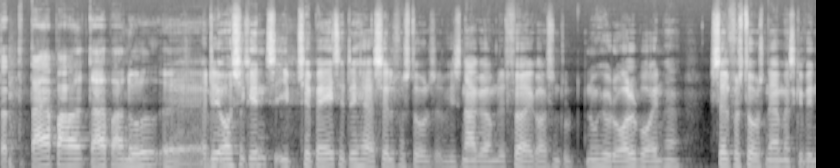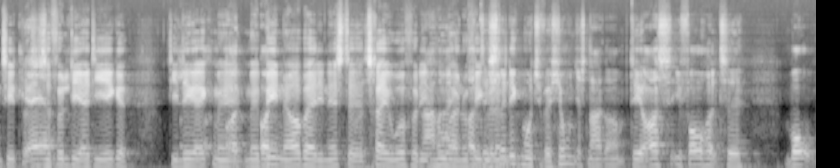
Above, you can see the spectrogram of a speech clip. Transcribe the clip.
der, der, er, bare, der er bare noget... Øh, og det er også igen tilbage til det her selvforståelse, vi snakkede om lidt før, ikke også? Du, nu hiver du Aalborg ind her. selvforståelsen er, at man skal vinde titler. Ja, Ja. Så selvfølgelig er de ikke, de ligger ikke med, Og- med og- benene op ad de næste tre uger, fordi Nej, nu nej, nu og fik det er slet ikke motivation, jeg snakker om. Det er også i forhold til, hvor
